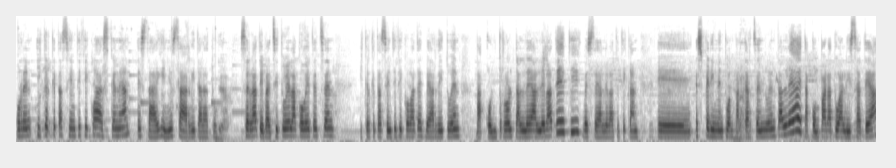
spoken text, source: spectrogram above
horren ikerketa zientifikoa azkenean ez da egin, ez da argitaratu. Zergatik, ba, ez zituelako betetzen ikerketa zientifiko batek behar dituen ba, kontrol talde alde batetik, beste alde batetikan e, esperimentuan parte Bai. hartzen duen taldea eta konparatu ahal izatea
